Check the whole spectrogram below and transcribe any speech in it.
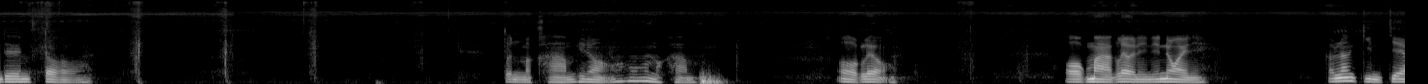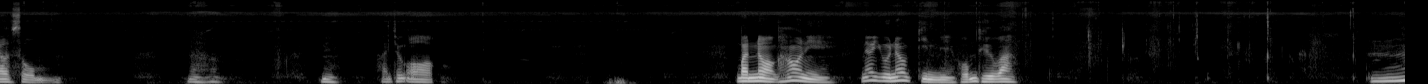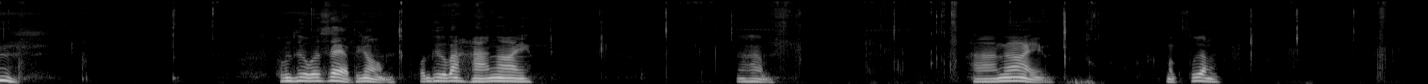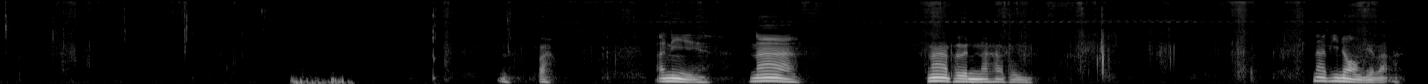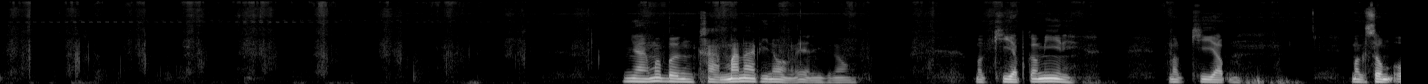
เดินต่อ ต้นมะขามพี่น้องอมะขาม ออกแล้ว ออกมากแล้วนี่นิดหน่อยนี่กำลังกินแจวสมนะครับ นี่หันจงออกบันนอกเฮ้านี่แนวอยู่แนวกินนี่ ผมถือว่า อืมผมถือว่าแซ่บพี่น้อง ผมถือว่าหาง่าย นะครับ หาง่าย หมักเฟืองไปะ อันนี้หน้า หน้าเพลินนะครับผม หน้าพี่น้องเนี่ยละยางมาเบิงขามมาหน้าพี่น้องเลยอันนี้พี่น้อง มักเขียบก็มีนี่มักเขียบ มักสมโอ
